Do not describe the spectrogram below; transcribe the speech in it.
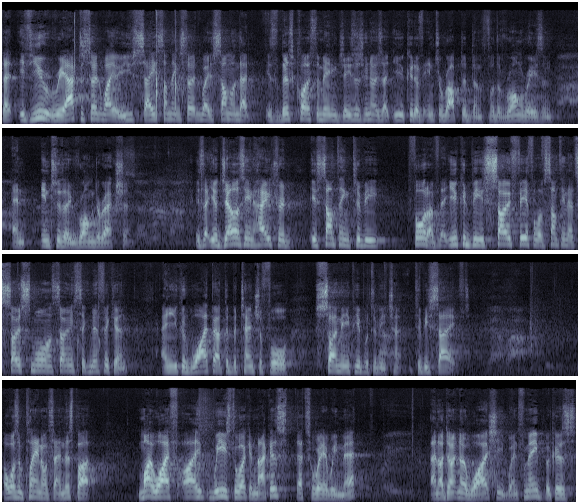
That if you react a certain way or you say something a certain way to someone that is this close to meeting Jesus, who knows that you could have interrupted them for the wrong reason and into the wrong direction. Is that your jealousy and hatred is something to be thought of. That you could be so fearful of something that's so small and so insignificant, and you could wipe out the potential for so many people to be, to be saved. I wasn't planning on saying this, but my wife, I, we used to work in Macca's. That's where we met. And I don't know why she went for me because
